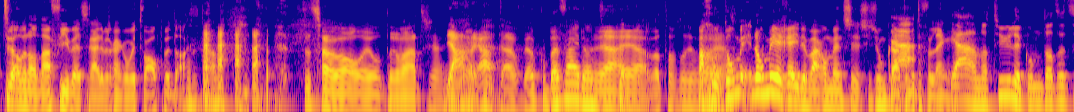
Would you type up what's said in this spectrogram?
Terwijl we dan na vier wedstrijden waarschijnlijk alweer 12 punten achter staan. dat zou wel heel dramatisch zijn. ja, ja, nou, welkom bij Feyenoord. ja, ja, wat dat Maar goed, ja. nog meer, nog meer reden waarom mensen seizoenkaarten Ja, moeten verlengen. Ja, natuurlijk. Omdat het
